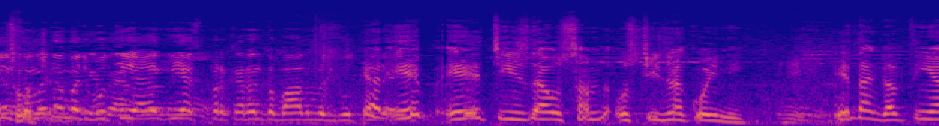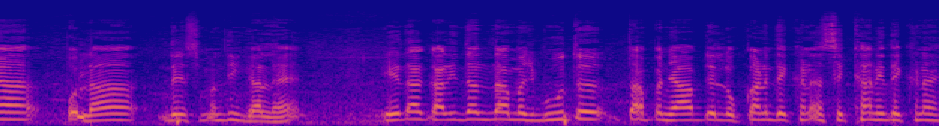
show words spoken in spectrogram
ਤੋਂ ਮਜ਼ਬੂਤੀ ਆਏਗੀ ਇਸ ਪ੍ਰਕਰਨ ਤੋਂ ਬਾਅਦ ਮਜ਼ਬੂਤੀ ਯਾਰ ਇਹ ਇਹ ਚੀਜ਼ ਦਾ ਉਸ ਉਸ ਚੀਜ਼ ਨਾਲ ਕੋਈ ਨਹੀਂ। ਇਹ ਤਾਂ ਗਲਤੀਆਂ ਭੁੱਲਾਂ ਦੇ ਸੰਬੰਧੀ ਗੱਲ ਹੈ। ਇਹਦਾ ਅਕਾਲੀ ਦਲ ਦਾ ਮਜ਼ਬੂਤ ਤਾਂ ਪੰਜਾਬ ਦੇ ਲੋਕਾਂ ਨੇ ਦੇਖਣਾ ਸਿੱਖਾਂ ਨੇ ਦੇਖਣਾ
